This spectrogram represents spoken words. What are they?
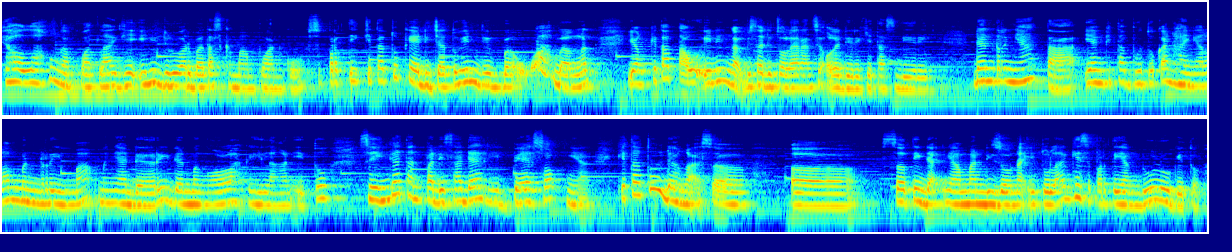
ya Allah aku nggak kuat lagi, ini di luar batas kemampuanku. Seperti kita tuh kayak dijatuhin di bawah banget, yang kita tahu ini nggak bisa ditoleransi oleh diri kita sendiri. Dan ternyata yang kita butuhkan hanyalah menerima, menyadari dan mengolah kehilangan itu sehingga tanpa disadari besoknya kita tuh udah nggak se uh, setidak nyaman di zona itu lagi seperti yang dulu gitu.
